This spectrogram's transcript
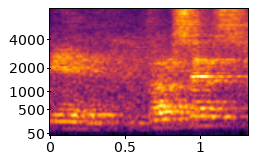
Bien, entonces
